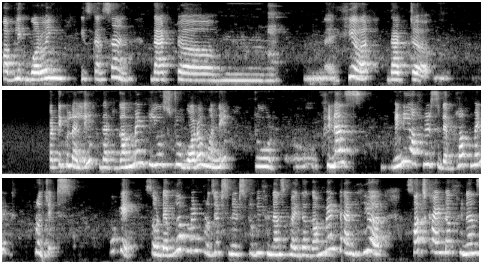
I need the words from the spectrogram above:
public borrowing is concerned, that um, here that uh, particularly that government used to borrow money to finance many of its development projects. Okay so development projects needs to be financed by the government and here such kind of finance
